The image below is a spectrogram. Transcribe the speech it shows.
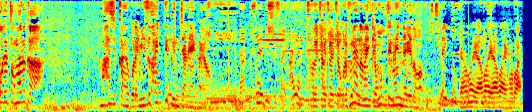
こで止まるか。マジかよこれ。水入ってくんじゃねえかよ。ちょいちょいちょいちょい。これ船の免許持ってないんだけど。やばいやばいやばいやばい。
